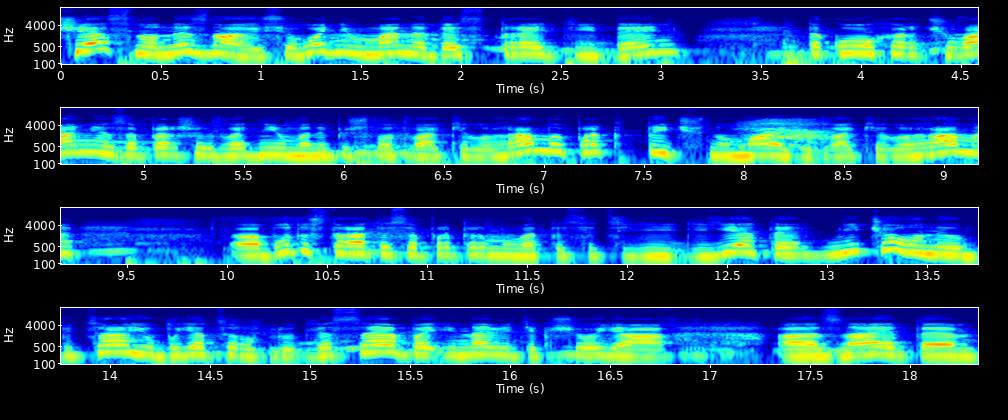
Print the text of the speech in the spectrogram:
чесно, не знаю. Сьогодні в мене десь третій день такого харчування. За перших два дні в мене пішло 2 кілограми, практично майже 2 кілограми. Е, Буду старатися притримуватися цієї дієти. Нічого не обіцяю, бо я це роблю для себе. І навіть якщо я, е, знаєте,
